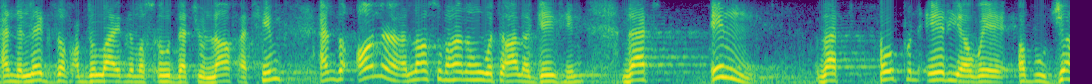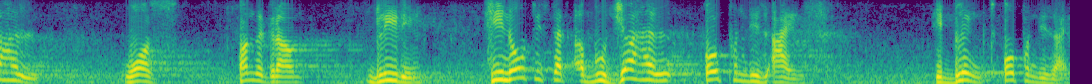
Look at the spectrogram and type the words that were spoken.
and the legs of Abdullah ibn Mas'ud that you laugh at him and the honor Allah subhanahu wa ta'ala gave him that in that open area where Abu Jahl was on the ground bleeding he noticed that Abu Jahl opened his eyes. He blinked, opened his eyes.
